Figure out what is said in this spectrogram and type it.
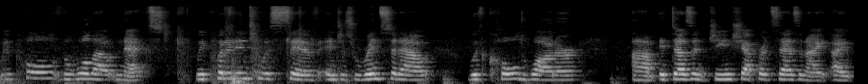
we pull the wool out next, we put it into a sieve and just rinse it out with cold water. Um, it doesn't, Gene Shepard says, and I,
